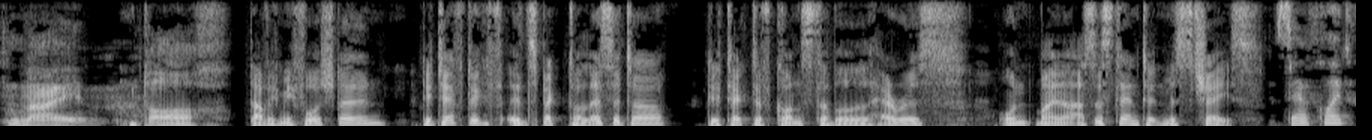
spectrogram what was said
Nein. Doch. Darf ich mich vorstellen? Detective Inspector Lasseter, Detective Constable Harris und meine Assistentin Miss Chase. Sehr erfreut.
